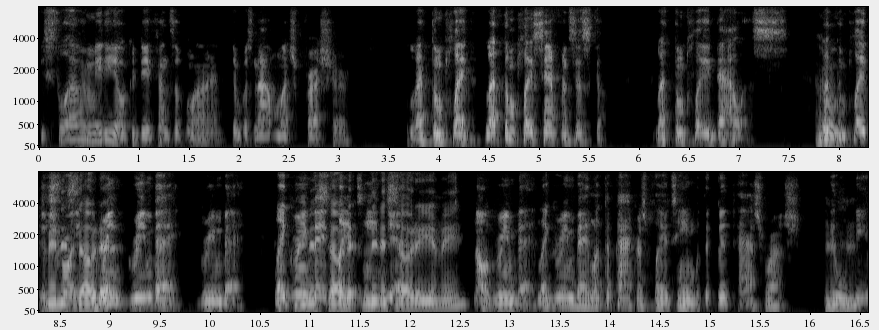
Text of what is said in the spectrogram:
We still have a mediocre defensive line. There was not much pressure. Let them play. Let them play San Francisco. Let them play Dallas. Who? Let them play Detroit. Minnesota? Green, Green Bay. Green Bay. Let Green Bay Minnesota, a team. Minnesota, you mean? No, Green Bay. Let Green Bay. Let the Packers play a team with a good pass rush. It will Mhm. be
